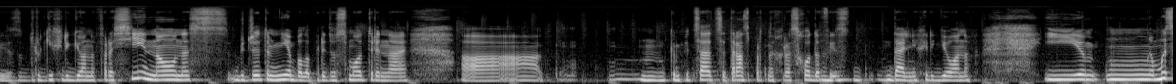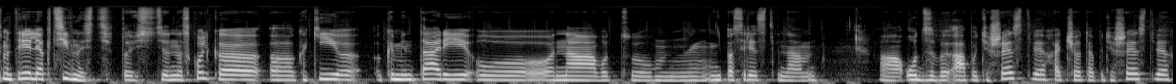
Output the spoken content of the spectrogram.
из других регионов России, но у нас бюджетом не было предусмотрено компенсация транспортных расходов mm-hmm. из дальних регионов. И мы смотрели активность, то есть насколько, э, какие комментарии на вот непосредственно отзывы о путешествиях, отчеты о путешествиях.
